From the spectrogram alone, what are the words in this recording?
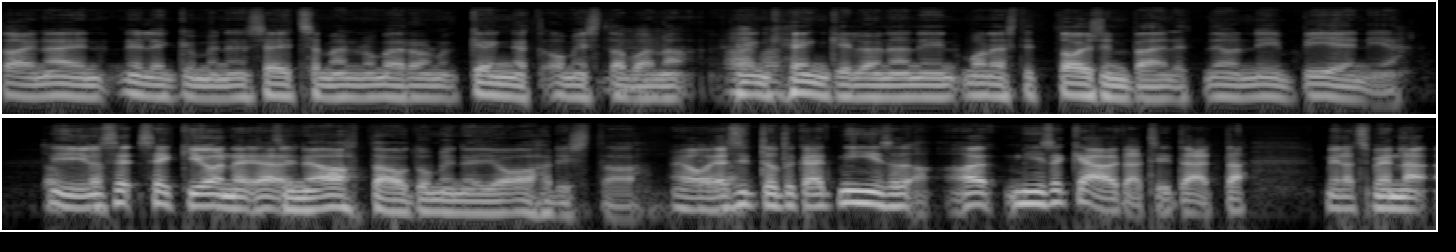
Tai näin 47 numeron kengät omistavana mm, hen- henkilönä, niin monesti toisinpäin, että ne on niin pieniä. Totta. Niin, no se, sekin on. Ja, Sinne ahtautuminen jo ahdistaa. Joo, ja, ja sitten totta kai, että mihin sä, mihin sä käytät sitä, että meinaatko mennä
